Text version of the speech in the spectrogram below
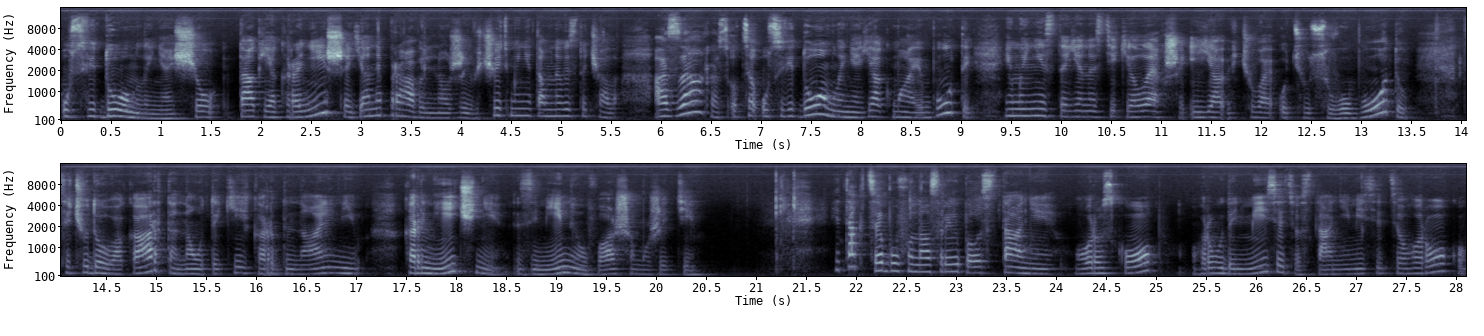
усвідомлення, що так як раніше я неправильно жив, щось мені там не вистачало. А зараз оце усвідомлення, як має бути, і мені стає настільки легше, і я відчуваю оцю свободу. Це чудова карта на отакі кардинальні, кармічні зміни у вашому житті. І так, це був у нас риба останній гороскоп, грудень місяць, останній місяць цього року.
